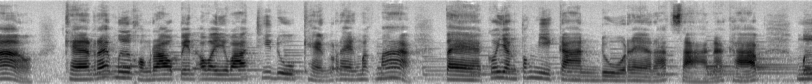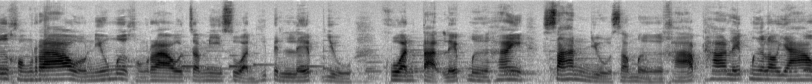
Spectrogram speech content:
อ้าว แขนและมือของเราเป็นอวัยวะที่ดูแข็งแรงมากๆ แต่ก็ยังต้องมีการดูแลรักษานะครับ มือของเรา นิ้วมือของเราจะมีส่วนที่เป็นเล็บอยู่ ควรตัดเล็บมือให้สั้นอยู่เสมอครับ ถ้าเล็บมือเรายาว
